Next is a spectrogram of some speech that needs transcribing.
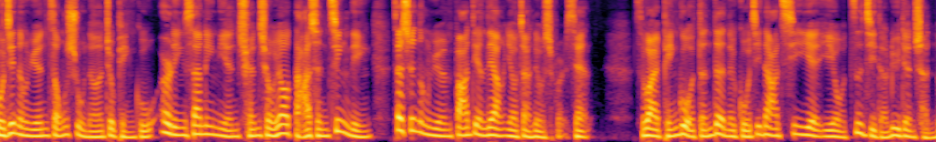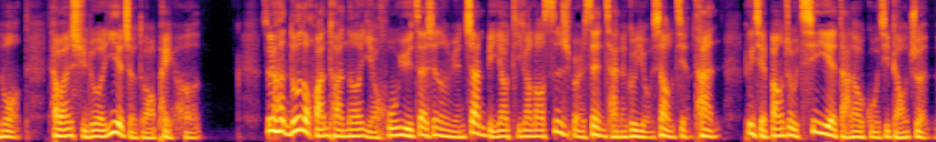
国际能源总署呢，就评估二零三零年全球要达成净零，再生能源发电量要占六十 percent。此外，苹果等等的国际大企业也有自己的绿电承诺，台湾许多的业者都要配合。所以很多的环团呢，也呼吁再生能源占比要提高到四十 percent 才能够有效的减碳，并且帮助企业达到国际标准。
